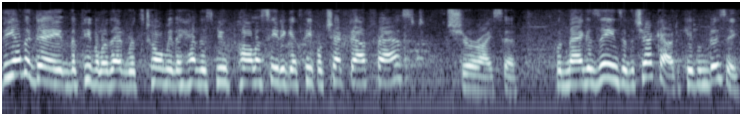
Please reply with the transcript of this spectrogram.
The other day, the people at Edwards told me they have this new policy to get people checked out fast. Sure, I said. Put magazines at the checkout to keep them busy.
